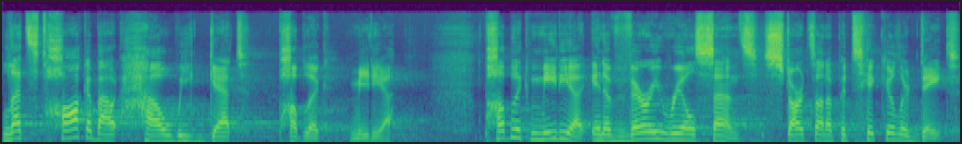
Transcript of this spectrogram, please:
Let's talk about how we get public media. Public media, in a very real sense, starts on a particular date.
